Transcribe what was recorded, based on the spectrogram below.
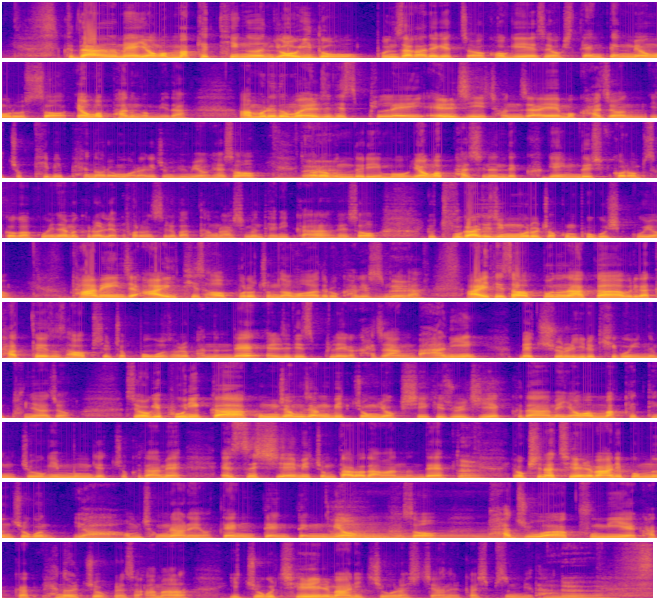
그 다음에 영업 마케팅은 여의도 본사가 되겠죠. 거기에서 역시 땡땡명으로서 영업하는 겁니다. 아무래도 뭐 LG 디스플레이, LG 전자의 뭐 가전 이쪽 TV 패널은 워낙에 좀 유명해서 네. 여러분들이 뭐 영업하시는데 크게 힘드실 건 없을 것 같고 왜냐하면 그런 레퍼런스를 바탕으로 하시면 되니까 그래서 이두 가지 직무를 조금 보고 싶고요. 다음에 이제 IT 사업부로 좀 넘어가도록 하겠습니다. 네. IT 사업부는 아까 우리가 다트에서 사업 실적 보고서를 봤는데 LG 디스플레이가 가장 많이 매출을 일으키고 있는 분야죠. 그래서 여기 보니까 공정장비 쪽 역시 기술지획, 그 다음에 영업 마케팅 쪽, 인문계 쪽, 그 다음에 SCM이 좀 따로 나왔는데 네. 역시나 제일 많이 뽑는 쪽은 야 엄청나네요. 땡땡땡명 해서 파주와 구미의 각각 패널 쪽 그래서 아마 이쪽을 제일 많이 지원하시지 않을까 싶습니다. 네.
